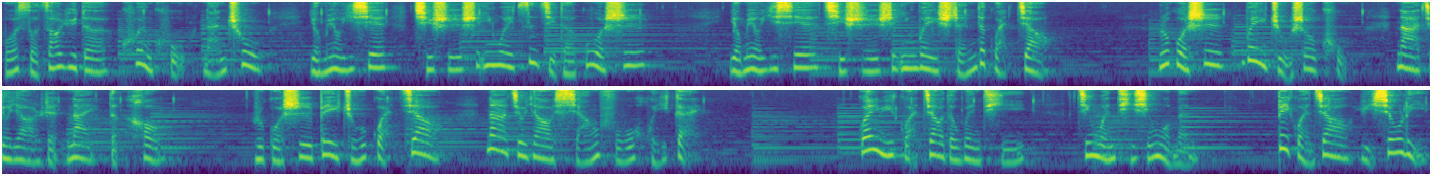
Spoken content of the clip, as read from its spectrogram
我所遭遇的困苦难处，有没有一些其实是因为自己的过失？有没有一些其实是因为神的管教？如果是为主受苦，那就要忍耐等候；如果是被主管教，那就要降服悔改。关于管教的问题，经文提醒我们：被管教与修理，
